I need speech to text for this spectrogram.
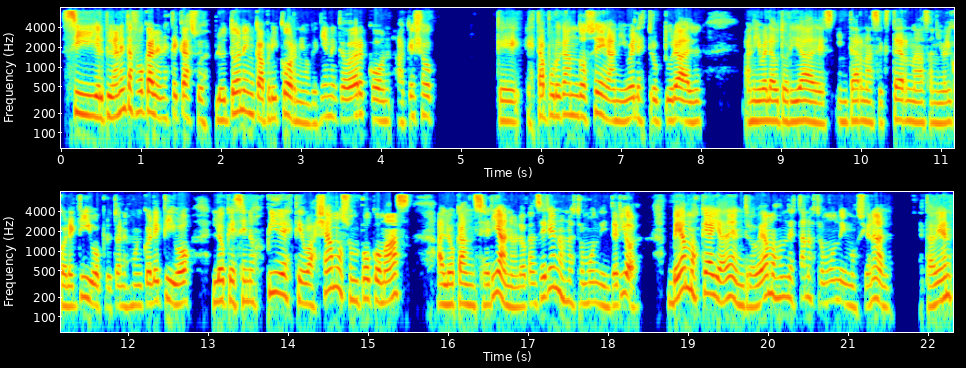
si el planeta focal en este caso es Plutón en Capricornio, que tiene que ver con aquello que está purgándose a nivel estructural, a nivel de autoridades internas, externas, a nivel colectivo, Plutón es muy colectivo, lo que se nos pide es que vayamos un poco más a lo canceriano. Lo canceriano es nuestro mundo interior. Veamos qué hay adentro, veamos dónde está nuestro mundo emocional. ¿Está bien?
